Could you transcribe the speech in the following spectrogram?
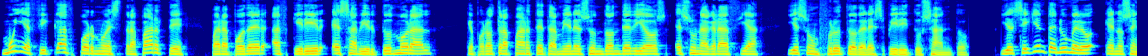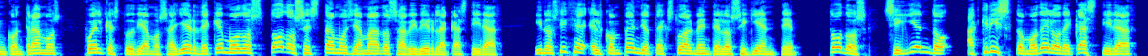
muy eficaz por nuestra parte para poder adquirir esa virtud moral, que por otra parte también es un don de Dios, es una gracia y es un fruto del Espíritu Santo. Y el siguiente número que nos encontramos fue el que estudiamos ayer, de qué modos todos estamos llamados a vivir la castidad. Y nos dice el compendio textualmente lo siguiente, todos, siguiendo a Cristo modelo de castidad,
